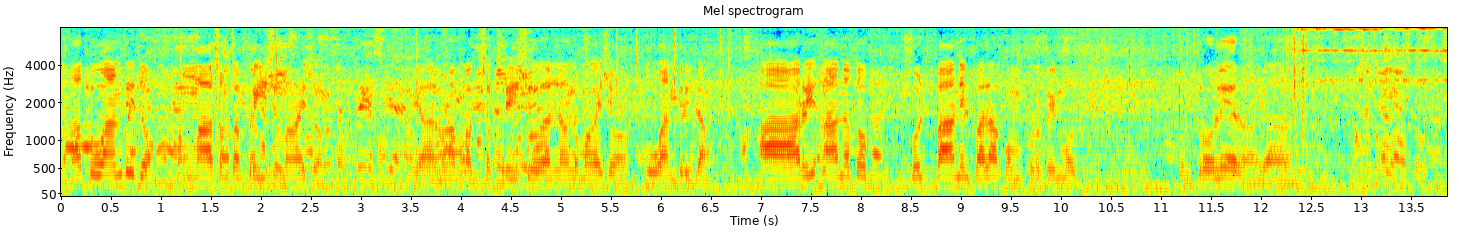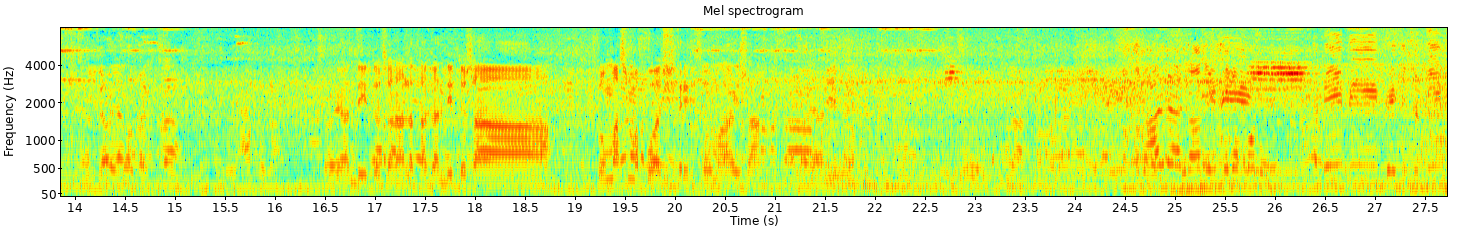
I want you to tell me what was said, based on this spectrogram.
Ah, 200 oh. Pangmasang pampresyo mga iso. Presyo yan. Yan, mga bagsak presyohan lang ng mga iso, 200 lang. Ah, ri- ano to, board panel pala, control remote. Controller, ayan. Ano kaya ito? So ayan dito sa nalatagan dito sa Tomas Mapua Street to mga isa. Ayan dito. Sira na yung bilang ko eh. Sa TV, pwede sa TV.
